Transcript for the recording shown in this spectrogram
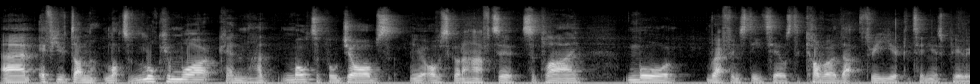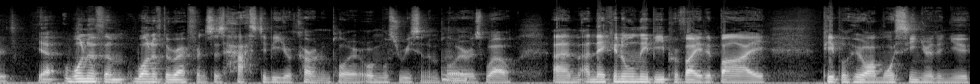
Um, if you've done lots of locum work and had multiple jobs, you're obviously going to have to supply more reference details to cover that three year continuous period. Yeah, one of them, one of the references has to be your current employer or most recent employer as well, um, and they can only be provided by people who are more senior than you.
